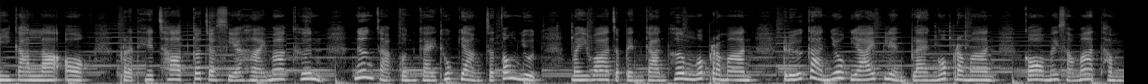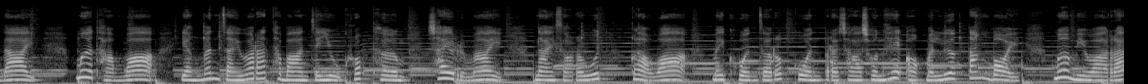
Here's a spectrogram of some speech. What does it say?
มีการลาออก ประเทศชาติก็จะเสียหายมากขึ้น เนื่องจากกลไกทุกอย่างจะต้องหยุด ไม่ว่าจะเป็นการเพิ่มงบประมาณ หรือการโยกย้ายเปลี่ยนแปลงงบประมาณ ก็ไม่สามารถทำได้ เมื่อถามว่ายังมั่นใจว่ารัฐบาลจะอยู่ครบเทอม ใช่หรือไม่ นายสรวุฒิกล่าวว่าไม่ควรจะรบกวนประชาชนให้ออกมาเลือกตั้งบ่อย เมื่อมีวาระ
